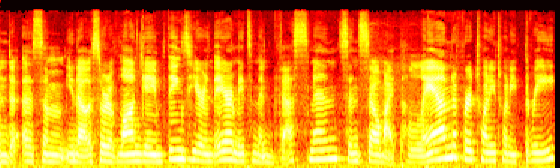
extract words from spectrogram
and uh, some, you know, sort of long game things here and there. I made some investments. And so my plan for 2023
